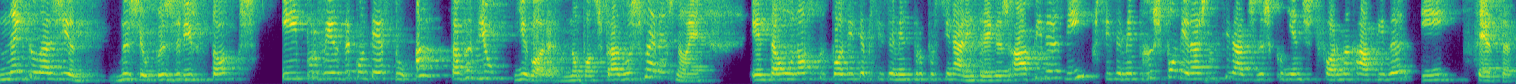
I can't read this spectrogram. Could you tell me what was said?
nem toda a gente nasceu para gerir estoques e por vezes acontece do, ah, está vazio, e agora? Não posso esperar duas semanas, não é? Então, o nosso propósito é precisamente proporcionar entregas rápidas e precisamente responder às necessidades das clientes de forma rápida e certa.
